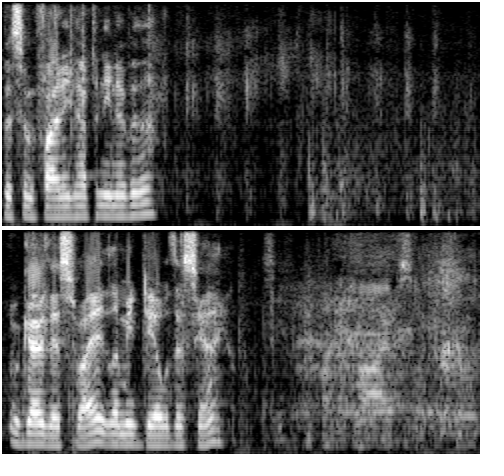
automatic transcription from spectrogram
There's some fighting happening over there. We'll go this way. Let me deal with this guy. See if I can find a hive so I can kill it.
